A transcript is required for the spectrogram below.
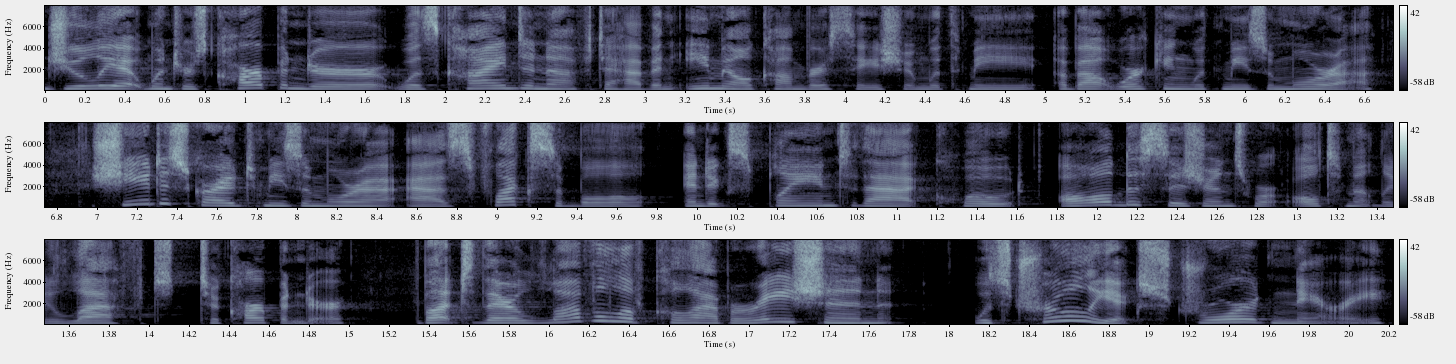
Juliet Winters Carpenter was kind enough to have an email conversation with me about working with Mizumura. She described Mizumura as flexible and explained that, quote, all decisions were ultimately left to Carpenter, but their level of collaboration was truly extraordinary.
